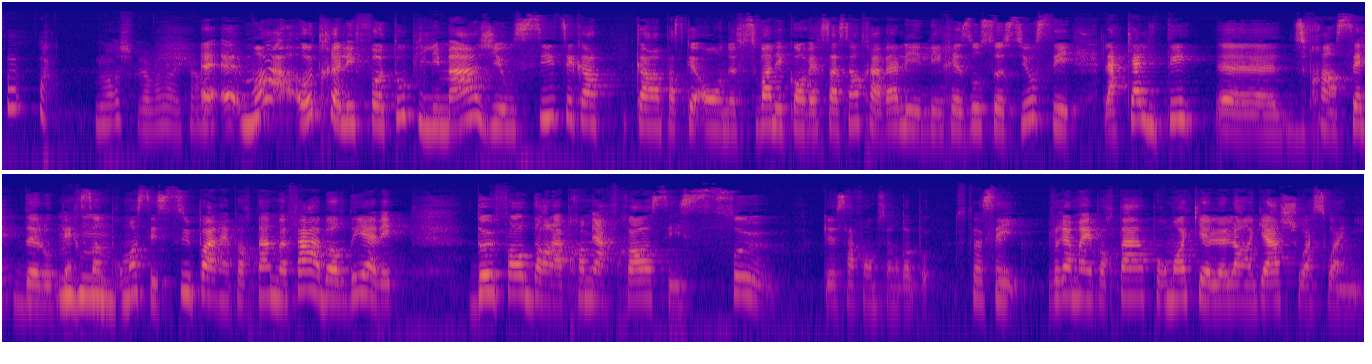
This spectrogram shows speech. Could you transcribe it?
ça. Non, je suis vraiment d'accord. Euh, euh, moi, outre les photos puis l'image, il y a aussi, tu sais, quand, quand, parce qu'on a souvent des conversations à travers les, les réseaux sociaux, c'est la qualité euh, du français de l'autre Mhm. personne. Pour moi, c'est super important. Me faire aborder avec deux fautes dans la première phrase, c'est sûr que ça fonctionnera pas. Tout à fait. C'est vraiment important pour moi que le langage soit soigné.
